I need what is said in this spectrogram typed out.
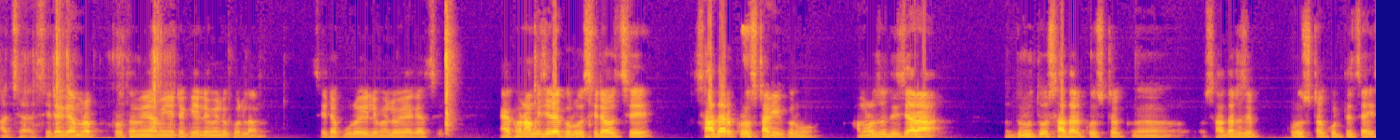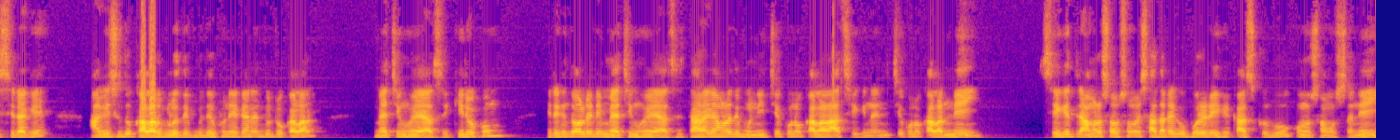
আচ্ছা সেটাকে আমরা প্রথমে আমি এটাকে এলোমেলো করলাম, সেটা পুরো এলোমেলো হয়ে গেছে। এখন আমি যেটা করব, সেটা হচ্ছে সাদার ক্রসটা আগে করব। আমরা যদি যারা দ্রুত সাদার ক্রসটা সাদার যে ক্রসটা করতে চাই, সেটাকে আগে শুধু কালারগুলো দেখব। দেখুন, এখানে দুটো কালার ম্যাচিং হয়ে আছে। কীরকম? এটা কিন্তু অলরেডি ম্যাচিং হয়ে আছে। তার আগে আমরা দেখব, নিচে কোনো কালার আছে কিনা? নিচে কোনো কালার নেই। সেক্ষেত্রে আমরা সবসময় সাদাটাকে উপরে রেখে কাজ করব, কোনো সমস্যা নেই।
